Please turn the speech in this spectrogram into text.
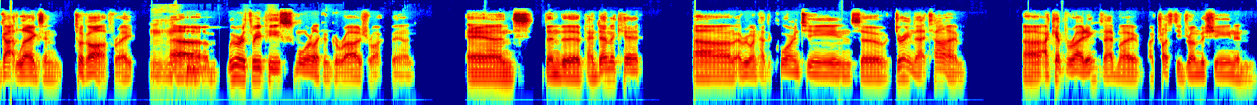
got legs and took off. Right, mm-hmm. um, we were a three piece, more like a garage rock band, and then the pandemic hit. Um, everyone had the quarantine, so during that time, uh, I kept writing. because I had my my trusty drum machine and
